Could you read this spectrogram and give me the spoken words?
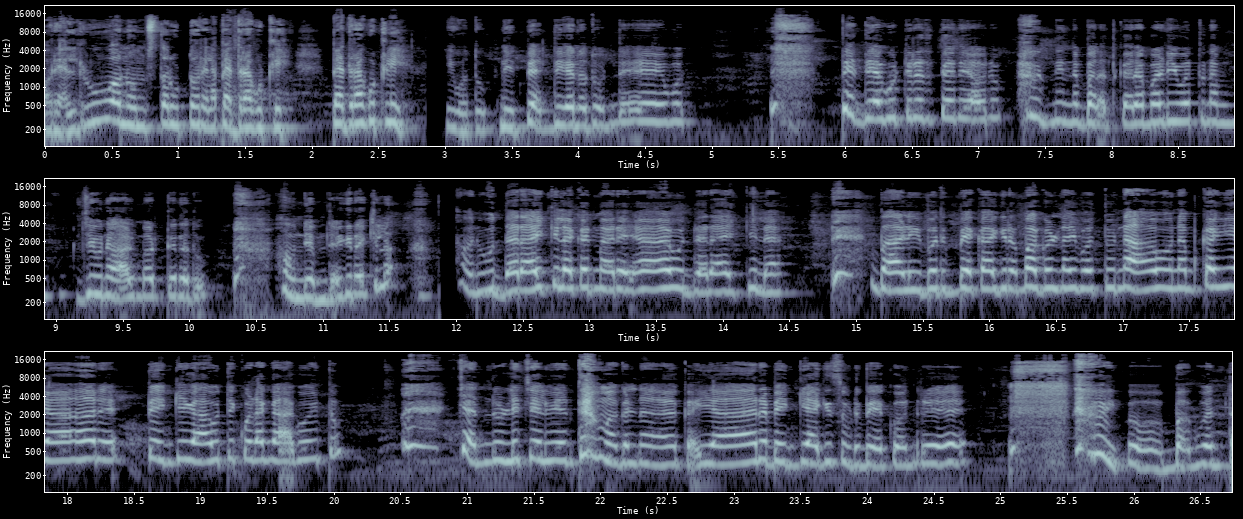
ಅವರೆಲ್ಲರೂ ಅವ್ನು ಹೊಂಸ್ತಾರೆ ಹುಟ್ಟೋರೆಲ್ಲ ಪೆದ್ರಾಗುಟ್ಲಿ ಪೆದ್ರಾಗುಟ್ಲಿ ಇವತ್ತು ನೀನು ಪೆದ್ದಿ ಅನ್ನೋದು ಒಂದೇ ಒಂದು ಪೆದ್ದಿಯಾಗಿ ಅವರು ತಾನೆ ಅವನು. ನಿನ್ನ ಬಲಾತ್ಕಾರ ಮಾಡಿ ಇವತ್ತು ನಮ್ಮ ಜೀವನ ಹಾಳು ಮಾಡ್ತಿರೋದು. ಅವ್ನು ನೆಮ್ಮದಿಯಾಗಿರಕ್ಕಿಲ್ಲ ಅವನು ಉದ್ದಾರ ಆಯ್ಕಿಲ್ಲ ಕಣ್ಮಾರಯ್ಯ ಉದ್ದಾರ ಆಯ್ಕಿಲ್ಲ. ಬಾಳಿ ಬದುಕಬೇಕಾಗಿರೋ ಮಗಳನ್ನ ಇವತ್ತು ನಾವು ನಮ್ಮ ಕೈಯಾರೆ ಬೆಂಕಿಗೆ ಆಹುತಿ ಕೊಡಂಗೆ ಆಗೋಯ್ತು. ಚಂದುಳ್ಳಿ ಚೆಲುವೆ ಅಂತ ಮಗಳನ್ನ ಕೈಯಾರೆ ಬೆಂಕಿಯಾಗಿ ಸುಡಬೇಕು ಅಂದರೆ. ಅಯ್ಯೋ ಭಗವಂತ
